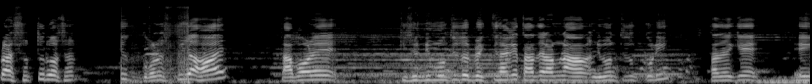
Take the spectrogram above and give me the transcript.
প্রায় সত্তর বছর। গণেশ পূজা হয়, তারপরে কিছু নিমন্ত্রিত ব্যক্তি থাকে, তাদের আমরা নিমন্ত্রিত করি। তাদেরকে এই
